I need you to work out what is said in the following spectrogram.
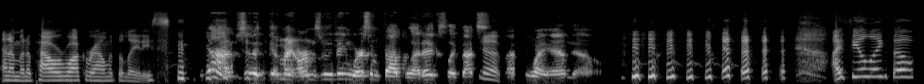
and I'm going to power walk around with the ladies. yeah, I'm just gonna get my arms moving, wear some fabletics. Like that's Yep. that's who I am now. I feel like though,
